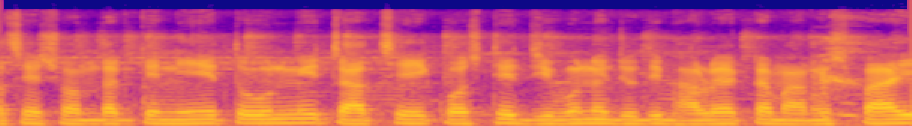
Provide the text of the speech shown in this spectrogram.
আছে সন্তানকে নিয়ে। তো উর্মি চাচ্ছে এই কষ্টের জীবনে যদি ভালো একটা মানুষ পায়,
